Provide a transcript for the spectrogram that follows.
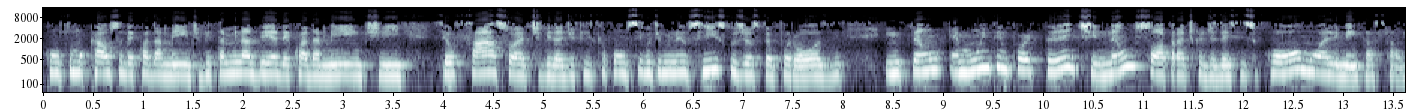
consumo cálcio adequadamente, vitamina D adequadamente, se eu faço a atividade física, eu consigo diminuir os riscos de osteoporose. Então, é muito importante não só a prática de exercício, como a alimentação.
